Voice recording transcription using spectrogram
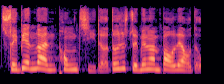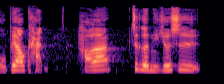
随便乱抨击的，都是随便乱爆料的，我不要看。好了，这个你就是。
